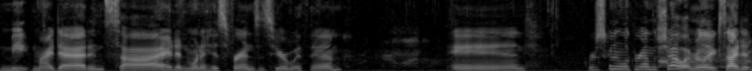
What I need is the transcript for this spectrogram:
meet my dad inside, and one of his friends is here with him. And we're just going to look around the show. I'm really excited.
